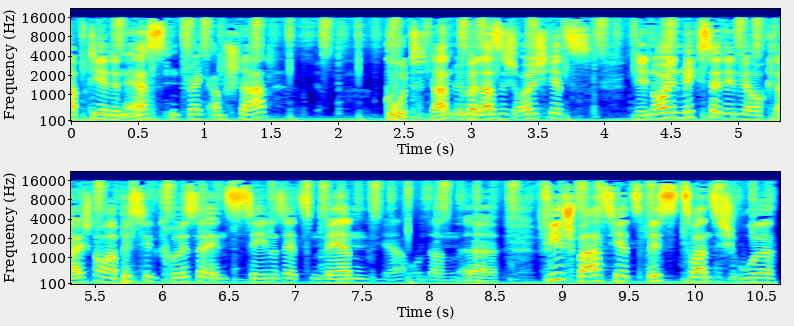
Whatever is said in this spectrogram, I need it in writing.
Habt ihr den ersten Track am Start? Gut, dann überlasse ich euch jetzt den neuen Mixer, den wir auch gleich noch mal ein bisschen größer in Szene setzen werden. Ja, und dann äh, viel Spaß jetzt bis 20 Uhr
